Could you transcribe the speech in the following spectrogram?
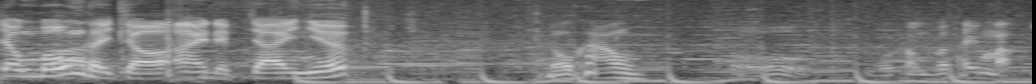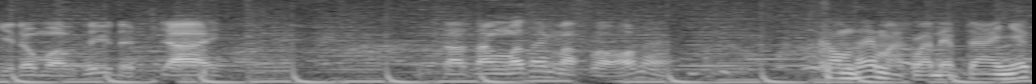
Trong bốn thầy trò ai đẹp trai nhất? Ngộ không Ồ, tôi không có thấy mặt gì đâu mà thấy đẹp trai. Sao tăng mới thấy mặt rõ nè. Không thấy mặt là đẹp trai nhất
